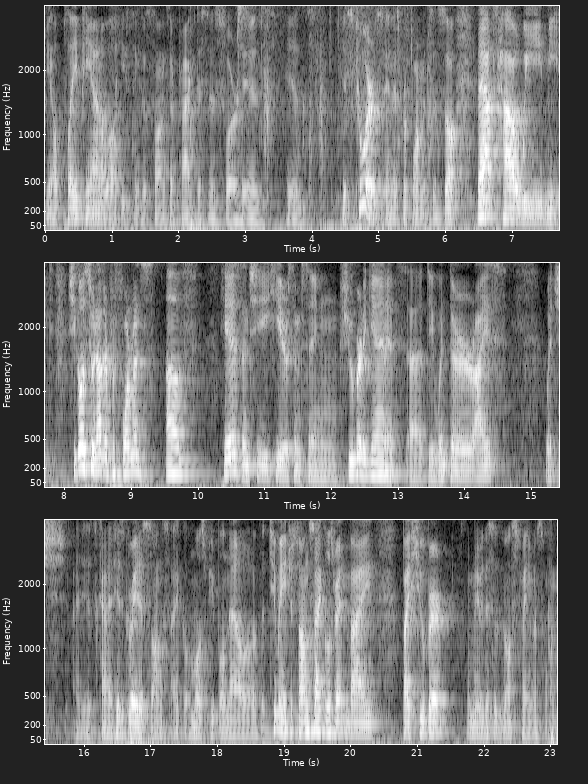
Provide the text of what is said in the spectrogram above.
you know play piano while he sings his songs and practices for his his his tours and his performances. So that's how we meet. She goes to another performance of his and she hears him sing Schubert again. It's uh, Die Winterreise, which is kind of his greatest song cycle. Most people know of the two major song cycles written by by Schubert, and maybe this is the most famous one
